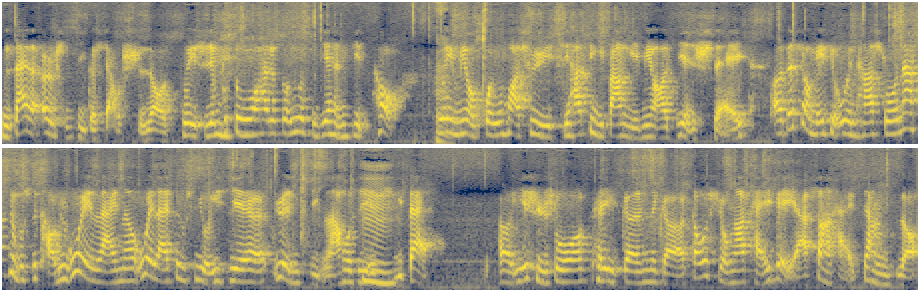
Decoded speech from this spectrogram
只待了二十几个小时哦，所以时间不多。他就说，因为时间很紧凑。所以没有规划去其他地方，也没有要见谁。呃，但是有媒体问他说：“那是不是考虑未来呢？未来是不是有一些愿景啊，或是一些期待？呃，也许说可以跟那个高雄啊、台北啊、上海这样子哦，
